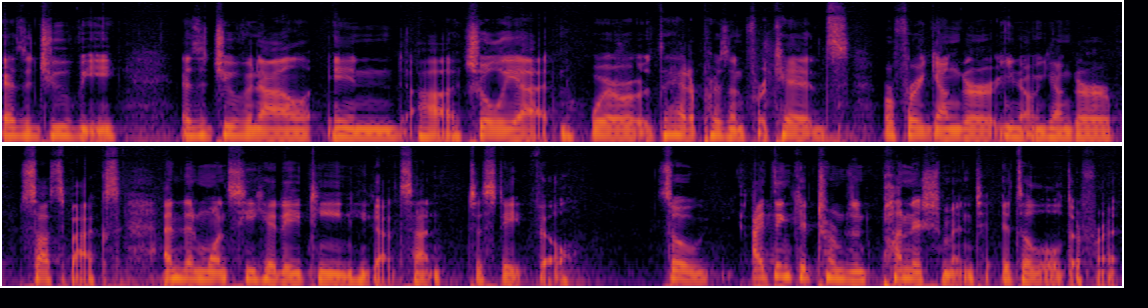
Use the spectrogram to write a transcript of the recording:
as a juvie as a juvenile in uh, Joliet, where they had a prison for kids or for younger, you know, younger suspects. And then once he hit 18, he got sent to Stateville. So I think in terms of punishment, it's a little different.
